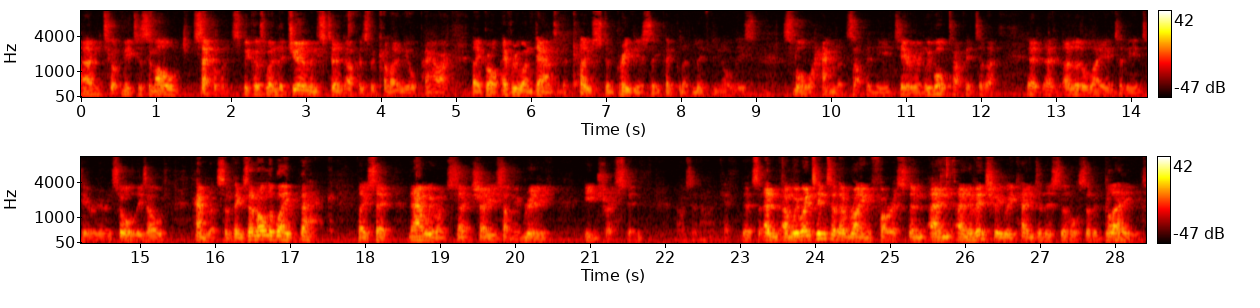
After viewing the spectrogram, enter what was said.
um, took me to some old settlements because when the Germans turned up as the colonial power, they brought everyone down to the coast, and previously people had lived in all these small hamlets up in the interior. And we walked up into the a, a, a little way into the interior and saw all these old hamlets and things. And on the way back, they said, "Now we want to show you something really interesting." I said, oh, okay. And, and, we went into the rainforest, and, and, and eventually we came to this little sort of glade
